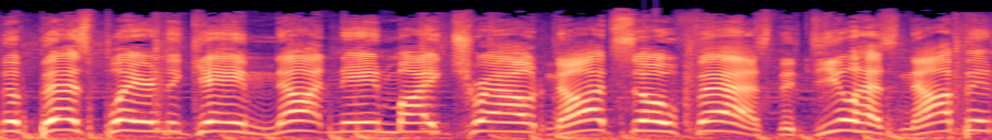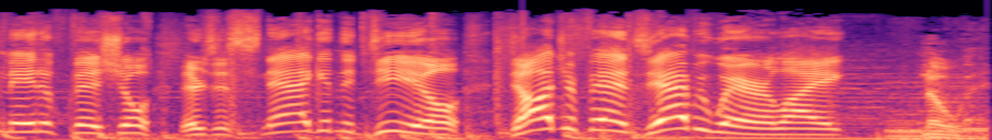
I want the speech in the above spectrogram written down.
the best player in the game, not named Mike Trout. Not so fast. The deal has not been made official. There's a snag in the deal. Dodger fans everywhere are like, No way.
